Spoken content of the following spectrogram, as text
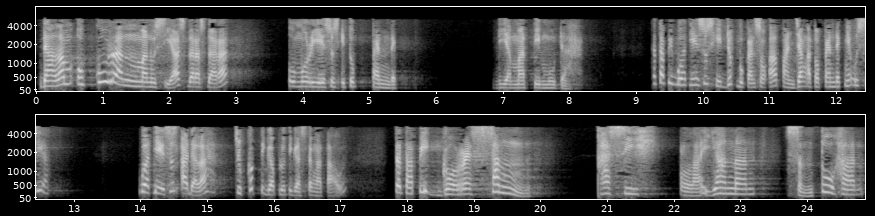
Dalam ukuran manusia, saudara-saudara, umur Yesus itu pendek. Dia mati muda. Tetapi buat Yesus hidup bukan soal panjang atau pendeknya usia. Buat Yesus adalah cukup 33 setengah tahun. Tetapi goresan kasih, pelayanan, sentuhan,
